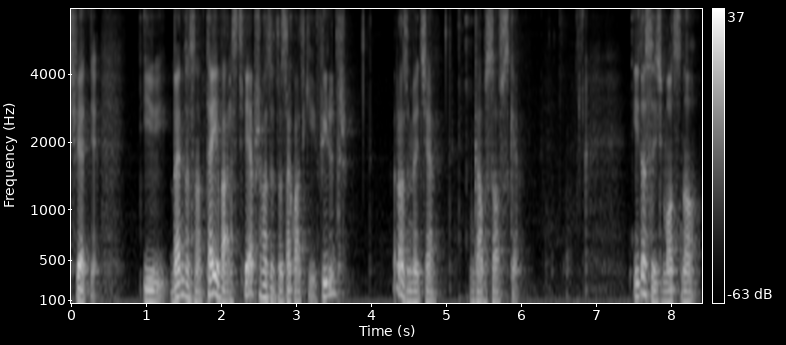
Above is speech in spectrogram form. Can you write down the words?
Świetnie. I będąc na tej warstwie, przechodzę do zakładki Filtr, rozmycie gaussowskie. I dosyć mocno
